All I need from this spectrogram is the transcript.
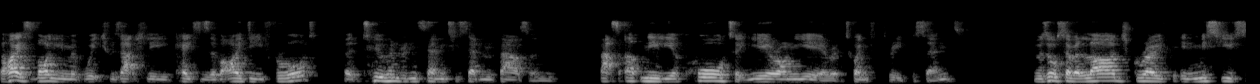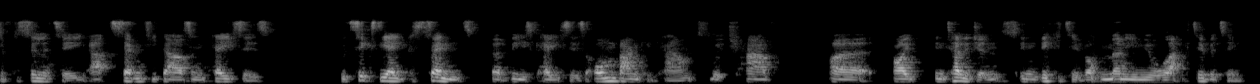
The highest volume of which was actually cases of ID fraud at 277,000. That's up nearly a quarter year on year at 23%. There was also a large growth in misuse of facility at 70,000 cases, with 68% of these cases on bank accounts which have uh, intelligence indicative of money mule activity.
